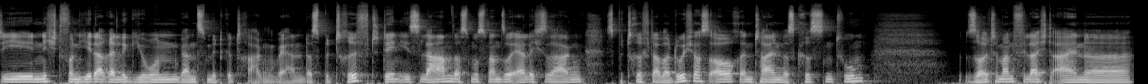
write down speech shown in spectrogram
die nicht von jeder Religion ganz mitgetragen werden. Das betrifft den Islam, das muss man so ehrlich sagen. Es betrifft aber durchaus auch in Teilen das Christentum. Sollte man vielleicht eine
